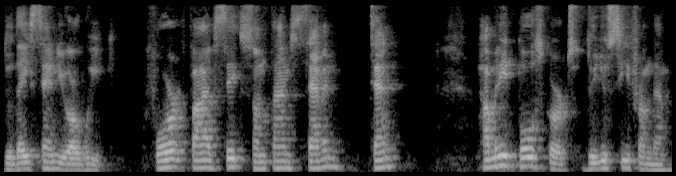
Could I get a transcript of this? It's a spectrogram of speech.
do they send you a week? Four, five, six, sometimes seven, ten? How many postcards do you see from them?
